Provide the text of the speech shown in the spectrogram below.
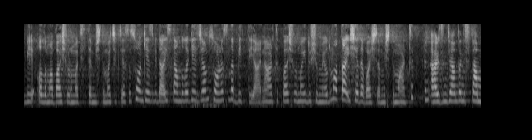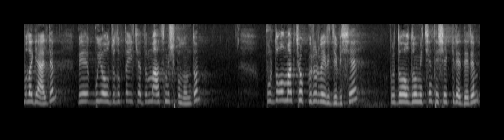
bir alıma başvurmak istemiştim açıkçası. Son kez bir daha İstanbul'a geleceğim. Sonrasında bitti yani. Artık başvurmayı düşünmüyordum. Hatta işe de başlamıştım artık. Erzincan'dan İstanbul'a geldim ve bu yolculukta ilk adımımı atmış bulundum. Burada olmak çok gurur verici bir şey. Burada olduğum için teşekkür ederim.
